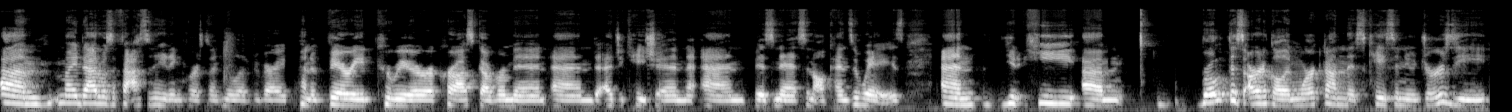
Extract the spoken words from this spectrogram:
Um, my dad was a fascinating person who lived a very kind of varied career across government and education and business in all kinds of ways. And he um, wrote this article and worked on this case in New Jersey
